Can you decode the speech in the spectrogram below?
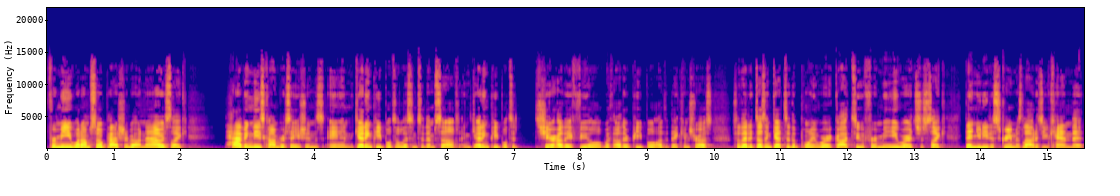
for me what i'm so passionate about now is like having these conversations and getting people to listen to themselves and getting people to share how they feel with other people that they can trust so that it doesn't get to the point where it got to for me where it's just like then you need to scream as loud as you can that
